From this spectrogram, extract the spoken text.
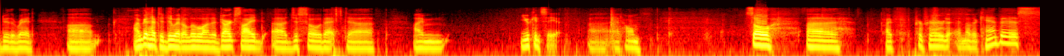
do the red. Um, I'm going to have to do it a little on the dark side uh, just so that uh, I'm you can see it uh, at home. So I've prepared another canvas.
